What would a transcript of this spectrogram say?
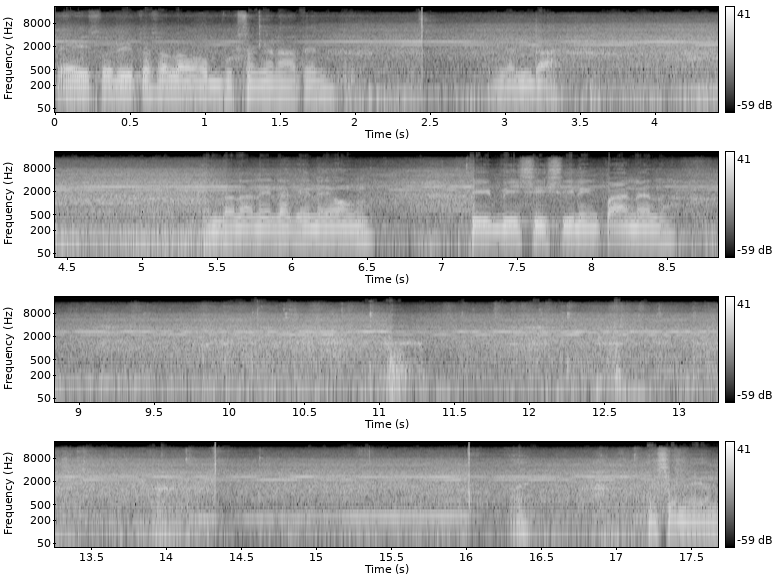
Okay, so dito sa loob, buksan nga natin. Ang ganda. Ganda na, nilagay na yung PVC ceiling panel. Nasa na yan?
